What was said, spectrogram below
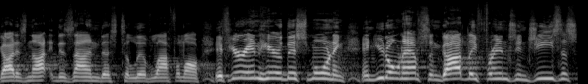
God has not designed us to live life alone. If you're in here this morning and you don't have some godly friends in Jesus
